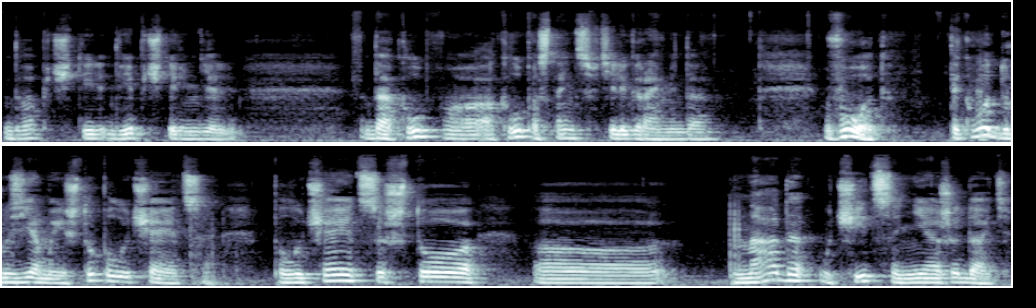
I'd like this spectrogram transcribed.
2 по 4, 2 по 4 недели. Да, клуб, а клуб останется в Телеграме, да. Вот. Так вот, друзья мои, что получается? Получается, что э, надо учиться не ожидать.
